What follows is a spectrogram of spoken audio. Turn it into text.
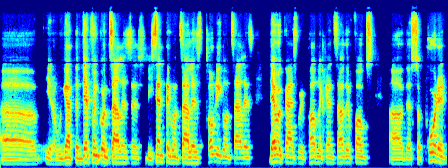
You know, we got the different Gonzalez's, Vicente Gonzalez, Tony Gonzales, Democrats, Republicans, other folks uh, that supported.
